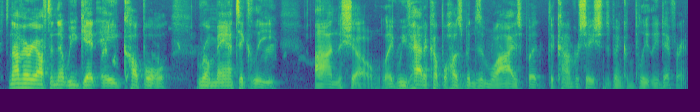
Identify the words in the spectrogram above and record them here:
It's not very often that we get a couple romantically on the show. Like we've had a couple husbands and wives, but the conversation's been completely different.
